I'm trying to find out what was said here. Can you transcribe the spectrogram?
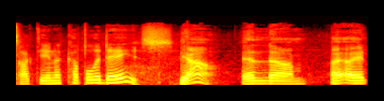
talk to you in a couple of days. Yeah, and um, I, I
